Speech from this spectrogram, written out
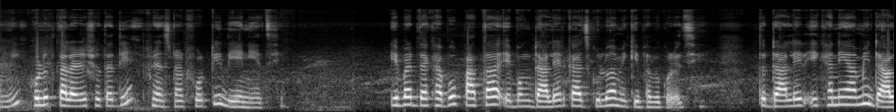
আমি হলুদ কালারের সুতা দিয়ে ফ্রেঞ্চ নট ফোরটি দিয়ে নিয়েছি। এবার দেখাবো পাতা এবং ডালের কাজগুলো আমি কীভাবে করেছি। তো ডালের এখানে আমি ডাল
